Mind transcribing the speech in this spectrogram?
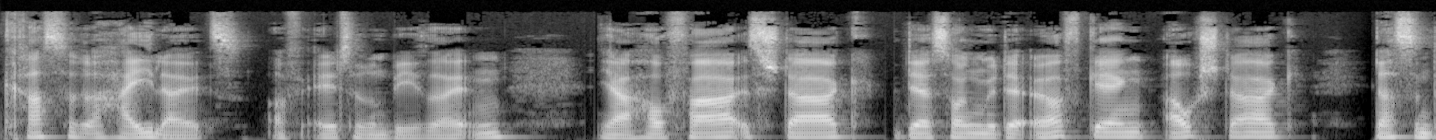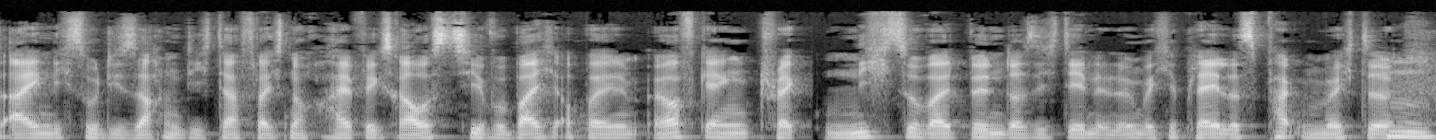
krassere Highlights auf älteren B-Seiten. Ja, How Far ist stark, der Song mit der Earth Gang auch stark, das sind eigentlich so die Sachen, die ich da vielleicht noch halbwegs rausziehe, wobei ich auch bei dem Earthgang Track nicht so weit bin, dass ich den in irgendwelche Playlists packen möchte mhm.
